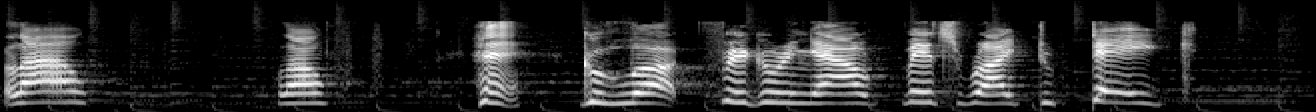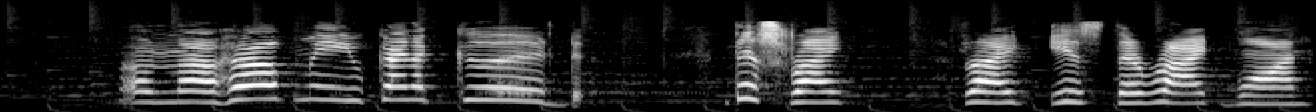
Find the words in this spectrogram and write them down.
Hello? Hello? Good luck figuring out which ride to take. Oh no, help me, you kinda good. This ride, ride is the right one.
